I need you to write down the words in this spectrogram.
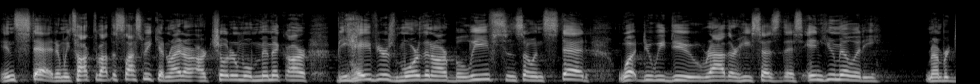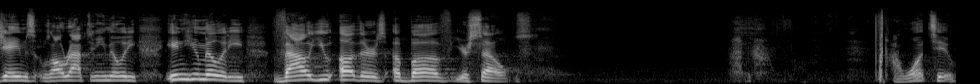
Instead, and we talked about this last weekend, right? Our, our, children will mimic our behaviors more than our beliefs. And so instead, what do we do? Rather, he says this in humility. Remember, James was all wrapped in humility. In humility, value others above yourselves. I want to.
